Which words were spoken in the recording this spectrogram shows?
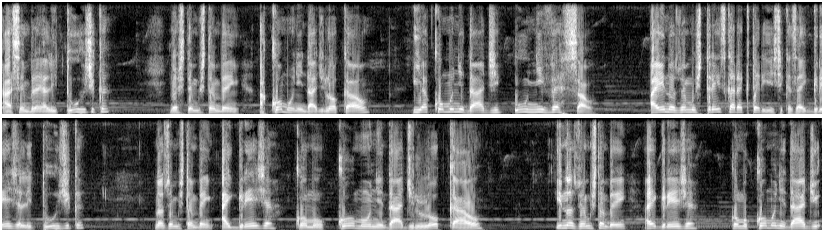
a assembleia litúrgica, nós temos também a comunidade local e a comunidade universal. Aí nós vemos três características: a igreja litúrgica, nós vemos também a igreja como comunidade local e nós vemos também a igreja como comunidade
